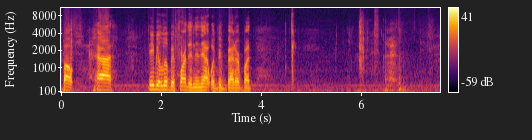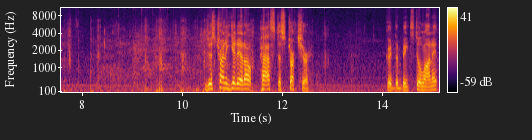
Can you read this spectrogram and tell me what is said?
About, uh, maybe a little bit farther than that would be better, but just trying to get it out past the structure. Good, the bait's still on it.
